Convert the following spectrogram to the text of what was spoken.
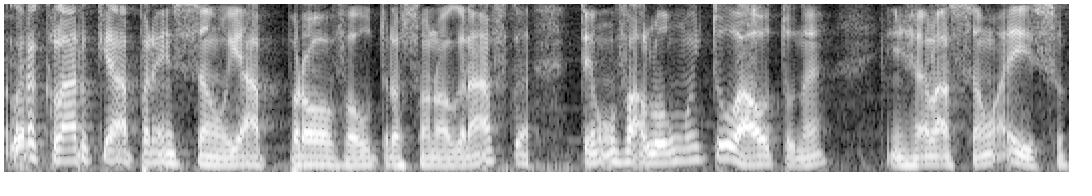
Agora, claro que a apreensão e a prova ultrassonográfica tem um valor muito alto, né? Em relação a isso.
